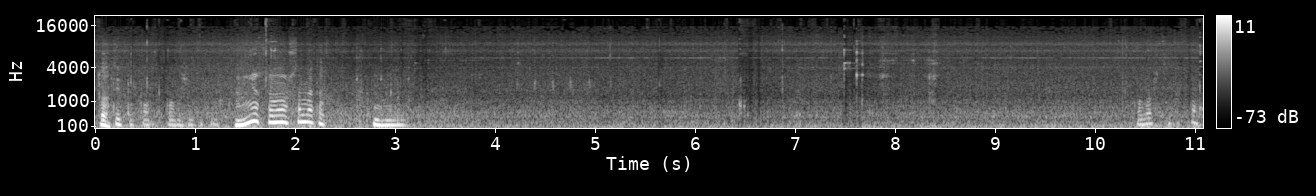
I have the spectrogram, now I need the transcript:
Хто? Ти тако положив. Ні, це може саме так. Положити тако.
